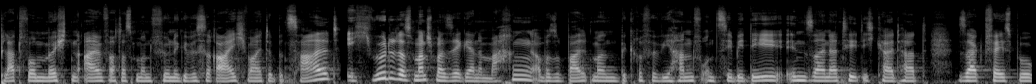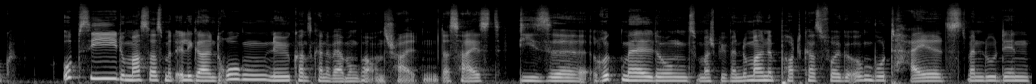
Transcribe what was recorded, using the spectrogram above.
Plattformen möchten einfach, dass man für eine gewisse Reichweite bezahlt. Ich würde das manchmal sehr gerne machen, aber sobald man Begriffe wie Hanf und CBD in seiner Tätigkeit hat, sagt Facebook, upsi, du machst was mit illegalen Drogen, nö, kannst keine Werbung bei uns schalten. Das heißt, diese Rückmeldung, zum Beispiel, wenn du mal eine Podcast-Folge irgendwo teilst, wenn du den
